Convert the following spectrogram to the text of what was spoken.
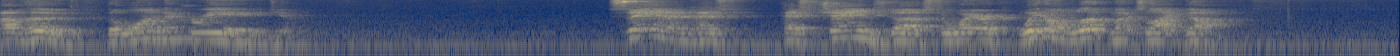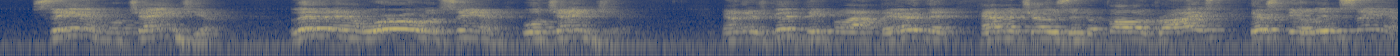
of who? The one that created you. Sin has, has changed us to where we don't look much like God. Sin will change you. Living in a world of sin will change you. Now, there's good people out there that haven't chosen to follow Christ. They're still in sin.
